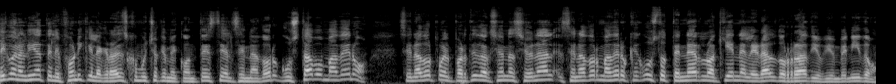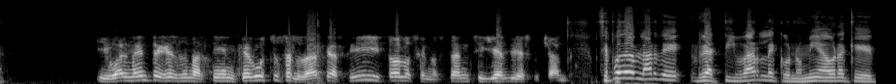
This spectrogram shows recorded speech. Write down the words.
Tengo en la línea telefónica y le agradezco mucho que me conteste al senador Gustavo Madero, senador por el Partido Acción Nacional. Senador Madero, qué gusto tenerlo aquí en el Heraldo Radio. Bienvenido. Igualmente, Jesús Martín, qué gusto saludarte a ti y todos los que nos están siguiendo y escuchando. ¿Se puede hablar de reactivar la economía ahora que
